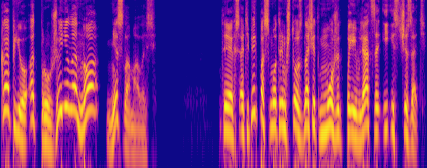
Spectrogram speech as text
Копье отпружинило, но не сломалось. Текс, а теперь посмотрим, что значит «может появляться и исчезать».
